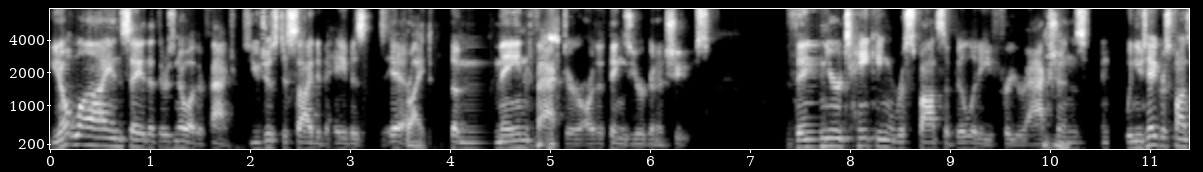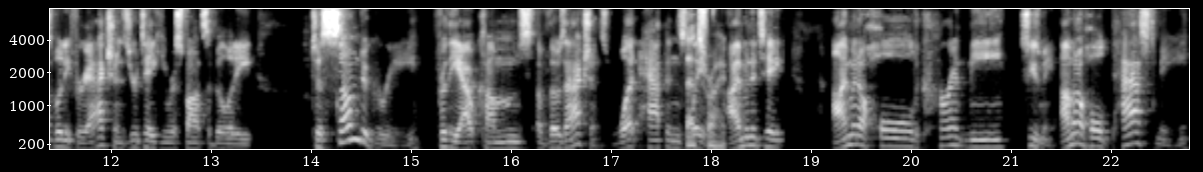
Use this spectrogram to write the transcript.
You don't lie and say that there's no other factors. You just decide to behave as if right. the main factor are the things you're going to choose. Then you're taking responsibility for your mm-hmm. actions. Mm-hmm. And when you take responsibility for your actions, you're taking responsibility to some degree for the outcomes of those actions. What happens That's later? Right. I'm going to take, I'm going to hold current me, excuse me, I'm going to hold past me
